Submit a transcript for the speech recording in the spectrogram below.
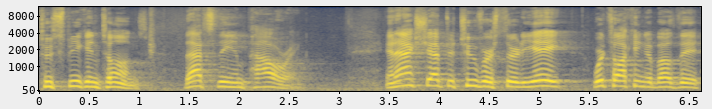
to speak in tongues. That's the empowering. In Acts chapter 2 verse 38, we're talking about the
